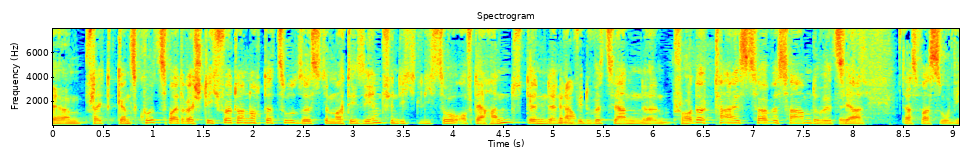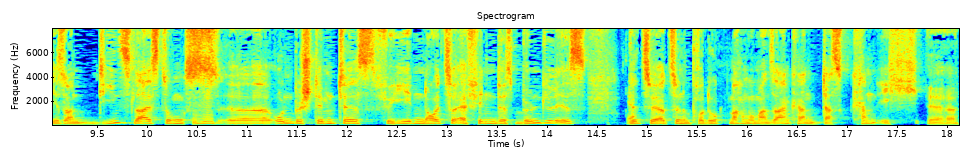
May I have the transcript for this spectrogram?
Ähm, vielleicht ganz kurz zwei, drei Stichwörter noch dazu. Systematisieren, finde ich, liegt so auf der Hand, denn, denn genau. du willst ja einen, einen Productized Service haben. Du willst Richtig. ja das, was so wie so ein Dienstleistungs mhm. äh, für jeden neu zu erfindendes Bündel ist, ja. willst du ja zu einem Produkt machen, wo man sagen kann, das kann ich äh,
